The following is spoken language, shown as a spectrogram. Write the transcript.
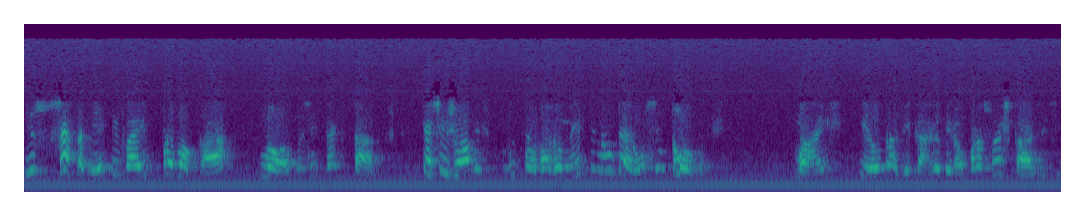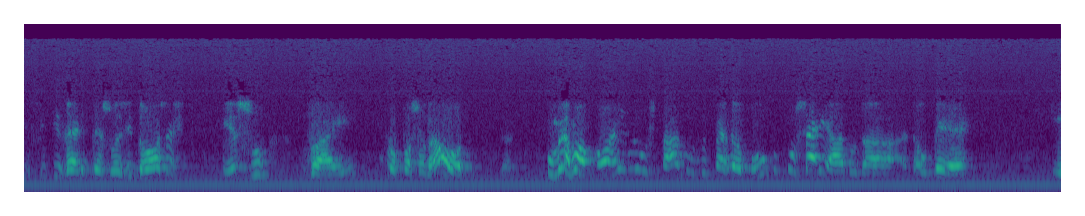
isso certamente vai provocar novos infectados. Esses jovens, muito provavelmente, não terão sintomas, mas irão trazer carga viral para suas casas. E se tiverem pessoas idosas, isso vai proporcionar óbito. Né? O mesmo ocorre no estado de Pernambuco com o seriado da, da UPR, que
